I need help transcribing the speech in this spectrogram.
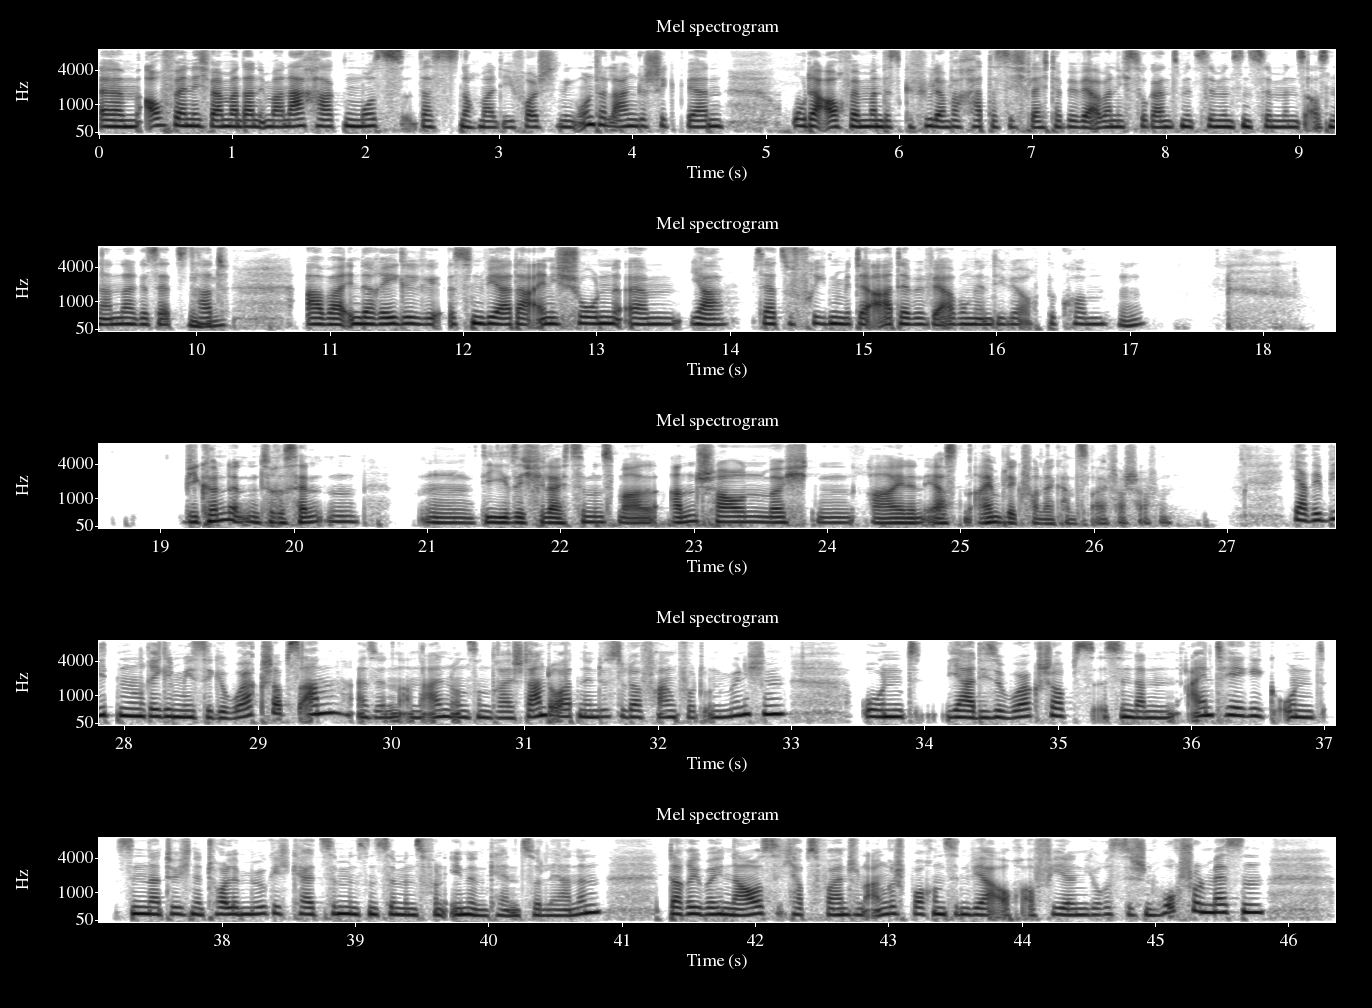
ähm, aufwendig, weil man dann immer nachhaken muss, dass nochmal die vollständigen Unterlagen geschickt werden. Oder auch wenn man das Gefühl einfach hat, dass sich vielleicht der Bewerber nicht so ganz mit Simmons Simmons auseinandergesetzt mhm. hat. Aber in der Regel sind wir da eigentlich schon ähm, ja sehr zufrieden mit der Art der Bewerbungen, die wir auch bekommen. Mhm. Wie können denn Interessenten, die sich vielleicht Simmons mal anschauen möchten, einen ersten Einblick von der Kanzlei verschaffen? Ja, wir bieten regelmäßige Workshops an, also in, an allen unseren drei Standorten in Düsseldorf, Frankfurt und München. Und ja, diese Workshops sind dann eintägig und sind natürlich eine tolle Möglichkeit, Simmons Simmons von innen kennenzulernen. Darüber hinaus, ich habe es vorhin schon angesprochen, sind wir auch auf vielen juristischen Hochschulmessen.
